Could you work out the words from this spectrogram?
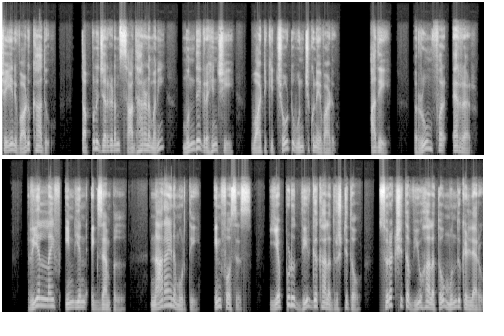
చెయ్యనివాడు కాదు. తప్పులు జరగడం సాధారణమని ముందే గ్రహించి వాటికి చోటు ఉంచుకునేవాడు. అదే room for error. Real life Indian example. Narayana Murthy Infosys ఎప్పుడూ దీర్ఘకాల దృష్టితో సురక్షిత వ్యూహాలతో ముందుకెళ్ళారు.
